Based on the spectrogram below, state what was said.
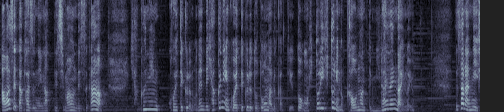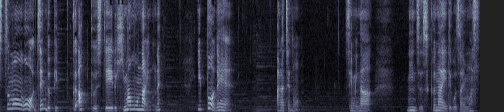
合わせた数になってしまうんですが、100人超えてくるのね。で、100人超えてくるとどうなるかっていうと、もう一人一人の顔なんて見られないのよ。でさらに質問を全部ピックアップしている暇もないのね。一方で、アラチェのセミナー、人数少ないでございます。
